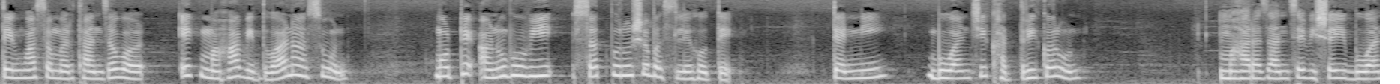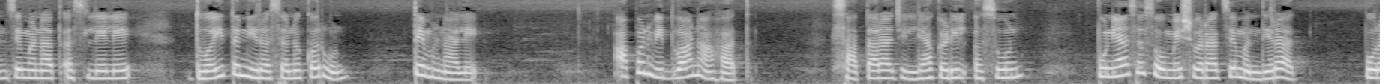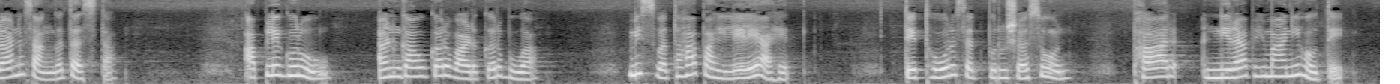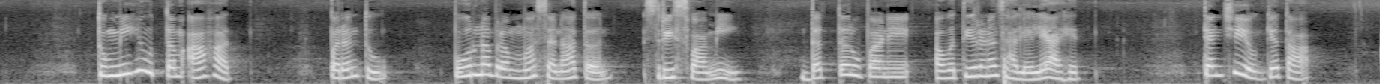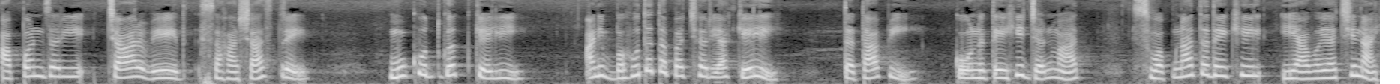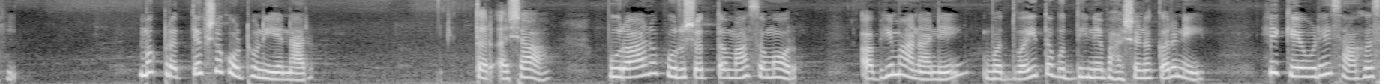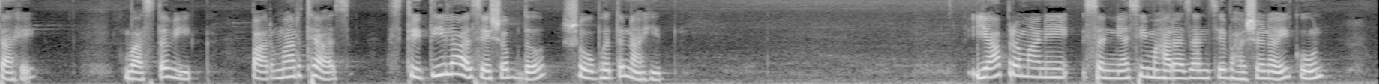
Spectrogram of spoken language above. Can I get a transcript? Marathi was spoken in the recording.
तेव्हा समर्थांजवळ एक महाविद्वान असून मोठे अनुभवी सत्पुरुष बसले होते. त्यांनी बुवांची खात्री करून महाराजांचे विषयी बुवांचे मनात असलेले द्वैत निरसन करून ते म्हणाले आपण विद्वान आहात. सातारा जिल्ह्याकडील असून पुण्यास सोमेश्वराचे मंदिरात पुराण सांगत असता. आपले गुरु अणगावकर वाडकर बुवा. मी स्वतः पाहिलेले आहेत. ते थोर सत्पुरुष असून फार निराभिमानी होते. तुम्हीही उत्तम आहात. परंतु पूर्ण ब्रह्म सनातन श्री स्वामी दत्तरूपाने अवतीर्ण झालेले आहेत. त्यांची योग्यता आपण जरी चार वेद सहा शास्त्रे मुख उद्गत केली आणि बहुत तपश्चर्या केली. तथापि कोणतेही जन्मात स्वप्नात देखील यावयाची नाही. मग प्रत्यक्ष कोठून येणार? तर अशा पुराण पुरुषोत्तमासमोर अभिमानाने व द्वैत बुद्धीने भाषण करणे हे केवढे साहस आहे. वास्तविक पारमार्थ्यास स्थितीला असे शब्द शोभत नाहीत. याप्रमाणे संन्यासी महाराजांचे भाषण ऐकून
